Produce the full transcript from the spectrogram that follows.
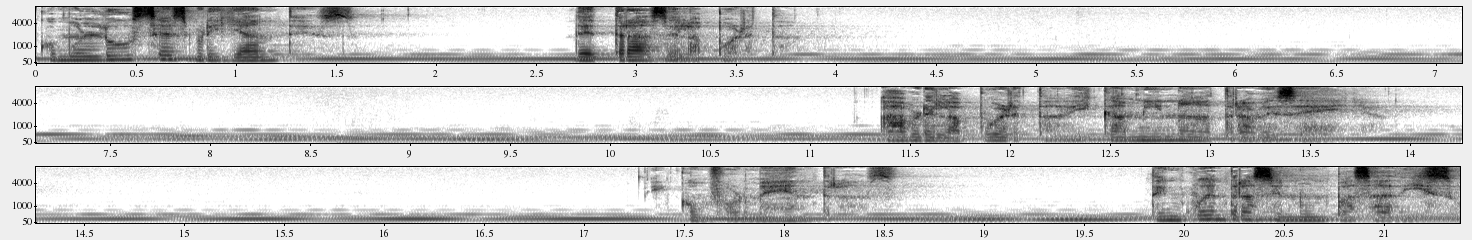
como luces brillantes detrás de la puerta. Abre la puerta y camina a través de ella. Y conforme entras, te encuentras en un pasadizo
